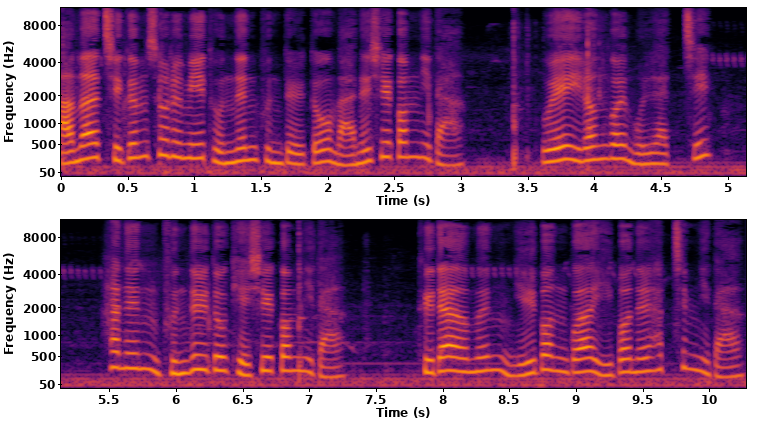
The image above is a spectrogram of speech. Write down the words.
아마 지금 소름이 돋는 분들도 많으실 겁니다. 왜 이런 걸 몰랐지? 하는 분들도 계실 겁니다. 그 다음은 1번과 2번을 합칩니다.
